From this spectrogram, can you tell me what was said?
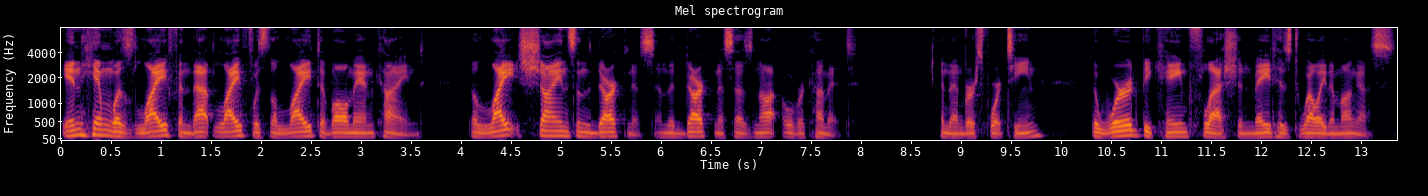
In him was life, and that life was the light of all mankind. The light shines in the darkness, and the darkness has not overcome it. And then verse 14 The Word became flesh and made his dwelling among us.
